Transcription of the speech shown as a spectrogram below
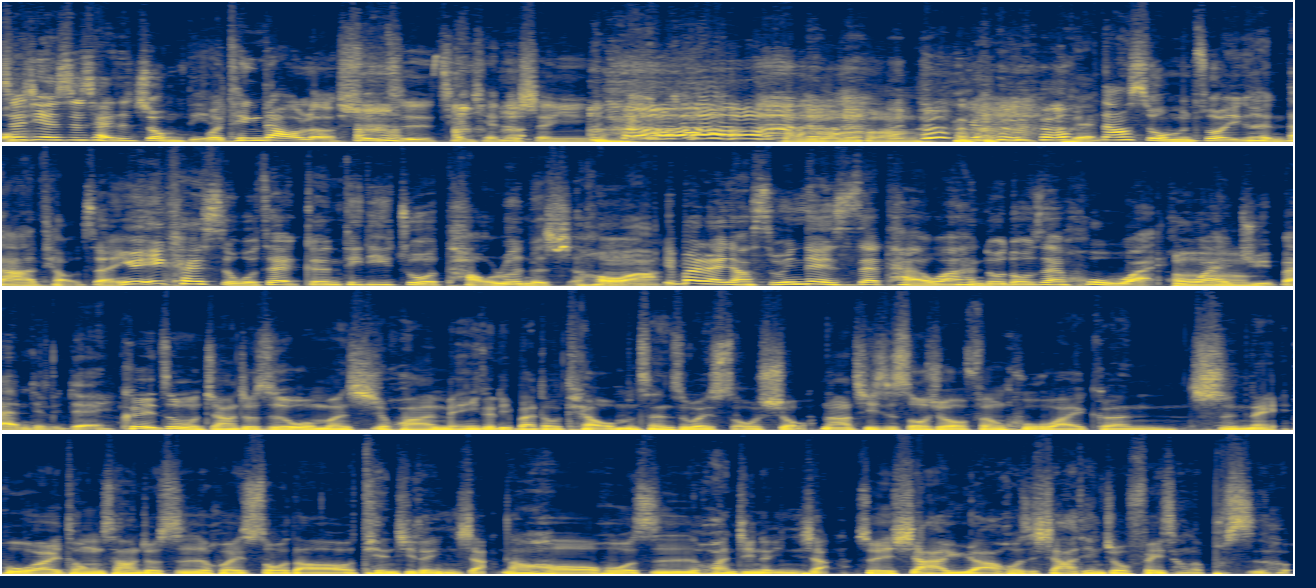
这件事才是重点我。听到了数字钱钱的声音，咣咣咣！对，当时我们做一个很大的挑战，因为一开始我在跟滴滴做讨论的时候啊，一般来讲，swing dance 在台湾很多都在户外户外举办，对不对？可以这么讲，就是我们喜欢每一个礼拜都跳，我们称之为 social。那其实 social 分户外跟室内，户外通常就是会受到天气的影响，然后或者是环境的影响，所以下雨啊，或是夏天就非常的不适合。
